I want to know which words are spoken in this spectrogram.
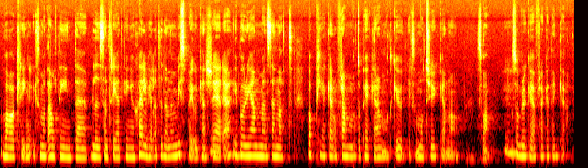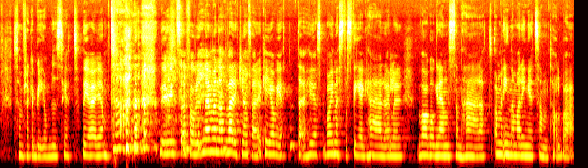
vara kring. Liksom att allting inte blir centrerat kring en själv hela tiden. En viss period kanske är det i början men sen att bara peka dem framåt och peka dem mot Gud, liksom mot kyrkan och så. Mm. Så brukar jag försöka tänka. Sen försöka be om vishet. Det gör jag jämt. det är mitt så favorit. Nej men att verkligen så här, okay, jag vet inte. Hur jag ska, vad är nästa steg här? Eller var går gränsen här? Att, ja, men innan man ringer ett samtal bara,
